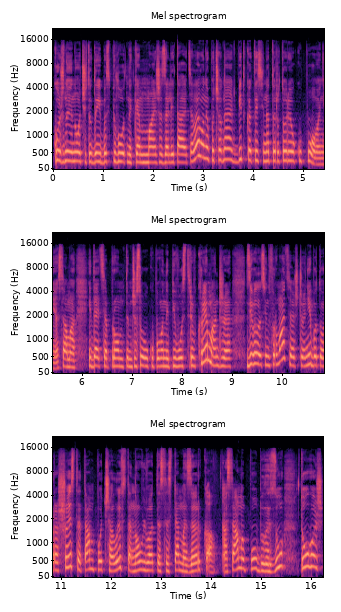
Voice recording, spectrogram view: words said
кожної ночі туди і безпілотники майже залітають, але вони починають бідкатись і на території окуповані. Саме йдеться про тимчасово окупований півострів Крим, адже з'явилася інформація, що нібито рашисти там почали встановлювати системи ЗРК, а саме поблизу того ж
